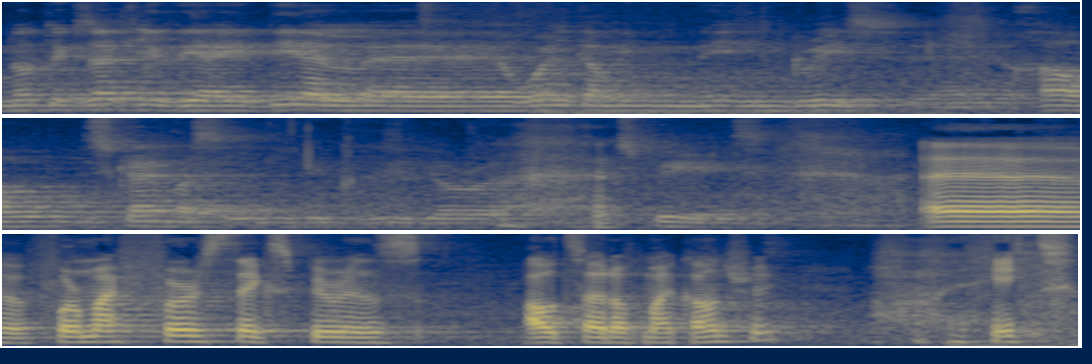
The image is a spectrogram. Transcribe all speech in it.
Not exactly the ideal uh, welcome in, in Greece. Uh, how describe us a little bit your uh, experience? Uh, for my first experience outside of my country, it,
